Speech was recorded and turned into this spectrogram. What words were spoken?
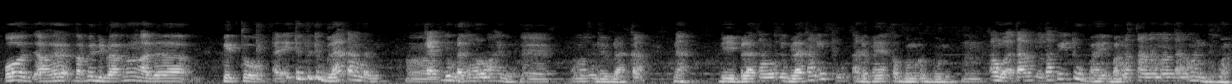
Oh, akhirnya tapi di belakang ada pintu. ada itu pintu belakang kan Hmm. kayak pintu belakang rumah itu Iya. masuk dari belakang nah di belakang itu belakang itu ada banyak kebun-kebun Hmm. aku nggak tahu tuh tapi itu banyak banget tanaman-tanaman buah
